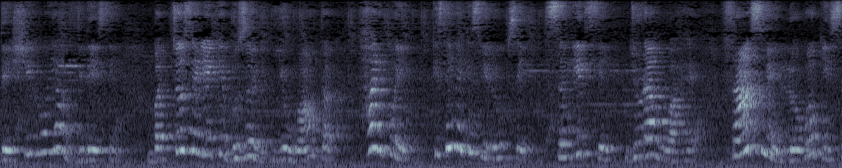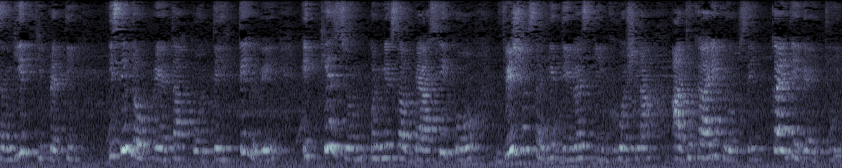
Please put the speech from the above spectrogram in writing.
देशी हो या विदेशी, बच्चों से लेकर बुज़ुर्ग, युवाओं तक, हर कोई किसी न किसी रूप से संगीत से जुड़ा हुआ है। फ्रांस में लोगों की संगीत की प्रति इसी लोकप्रियता को देखते हुए 21 जून उन्नीस सौ बयासी को विश्व संगीत दिवस की घोषणा आधिकारिक रूप से कर दी गई थी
